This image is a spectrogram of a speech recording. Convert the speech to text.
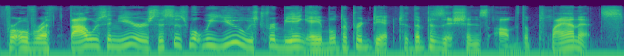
for over a thousand years, this is what we used for being able to predict the positions of the planets.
